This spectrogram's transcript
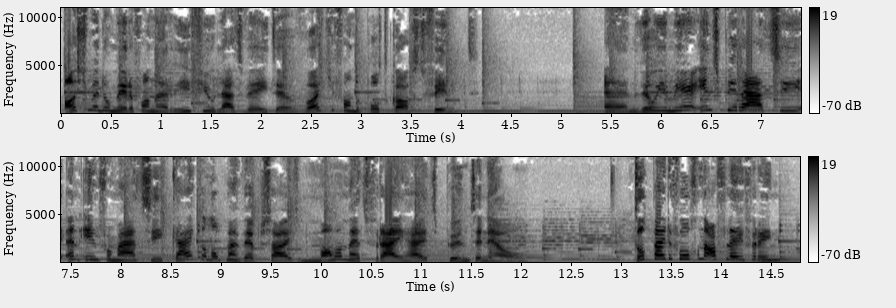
als je me door middel van een review laat weten wat je van de podcast vindt. En wil je meer inspiratie en informatie? Kijk dan op mijn website mamametvrijheid.nl. Tot bij de volgende aflevering.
